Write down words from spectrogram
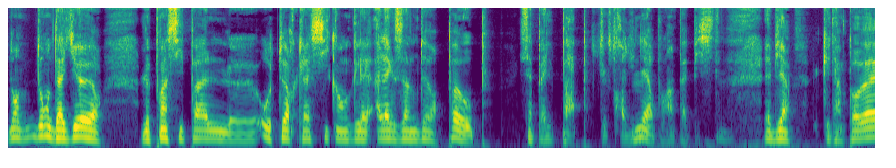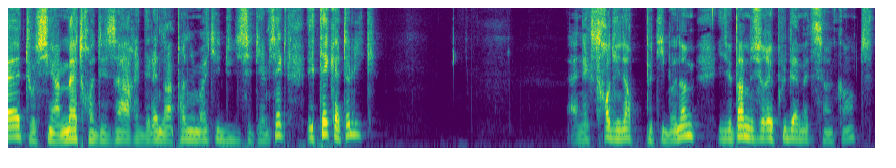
dont, d'ailleurs le principal euh, auteur classique anglais, Alexander Pope, il s'appelle Pape, c'est extraordinaire pour un papiste, eh bien, qui est un poète, aussi un maître des arts et des lettres dans la première moitié du XVIIe siècle, était catholique un extraordinaire petit bonhomme. Il ne devait pas mesurer plus d'un mètre cinquante,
